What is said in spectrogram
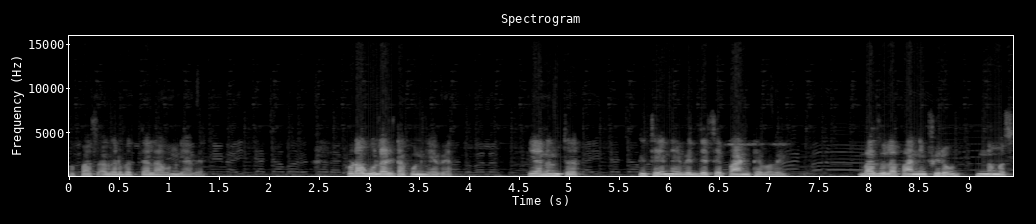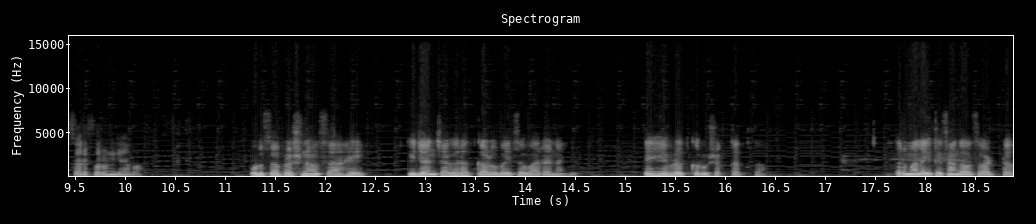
व पाच अगरबत्त्या लावून घ्याव्यात. थोडा गुलाल टाकून घ्याव्यात. यानंतर तिथे नैवेद्याचे पान ठेवावे. बाजूला पाणी फिरवून नमस्कार करून घ्यावा. पुढचा प्रश्न असा आहे की ज्यांच्या घरात काळूबाईचं वारं नाही ते हे व्रत करू शकतात का? तर मला इथे सांगावंसं वाटतं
